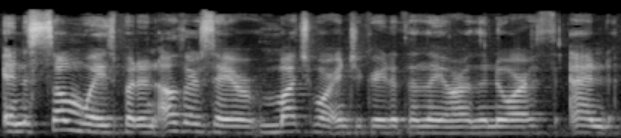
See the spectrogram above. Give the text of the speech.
in some ways, but in others they are much more integrated than they are in the North. And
